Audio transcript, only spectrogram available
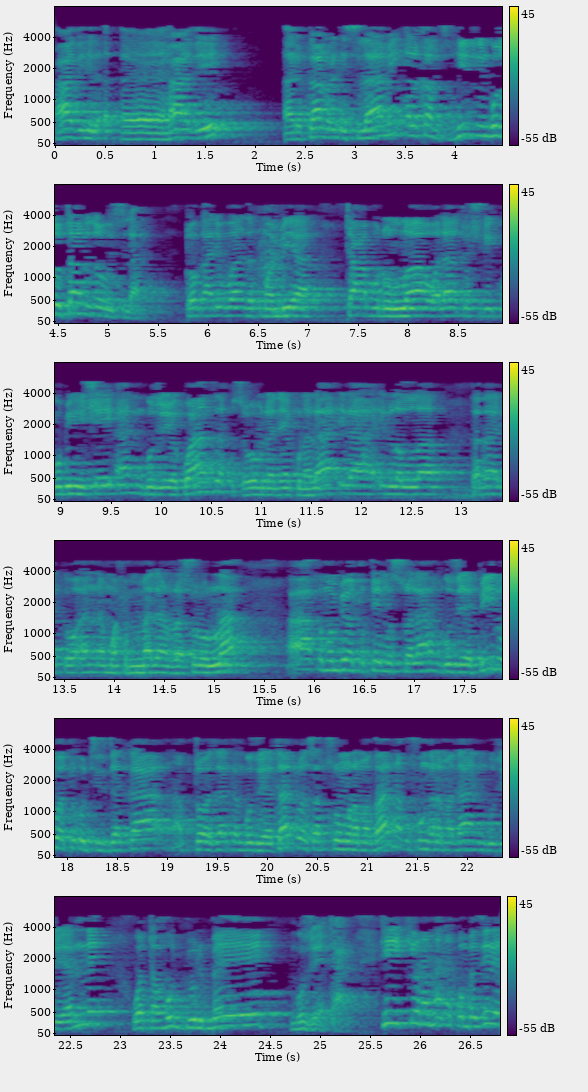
هذه هذه اركان الاسلام الخمسه هي نقوزو ثاني ذو الاسلام toka alipoanza kumwambia ta'budullah wa la tushriku bihi shay'an nguzo ya kwanza kwa sababu ndani yake kuna la ilaha illa Allah kadhalika wa anna muhammadan rasulullah. Akamwambia watukimu swala nguzo ya pili watuuti zaka na kutoa zaka nguzo ya tatu wasasumu ramadhan na kufunga ramadhani nguzo ya nne watahujju albayt nguzo ya tano. Hii ikiwa na maana kwamba zile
